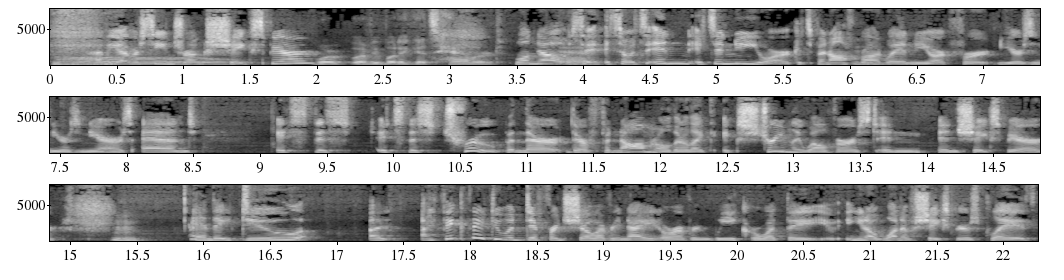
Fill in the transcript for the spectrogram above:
Have you ever seen drunk Shakespeare? where, where everybody gets hammered. Well, no. So, so it's in it's in New York. It's been off Mm-hmm. Broadway in New York for years and years and years, and it's this it's this troupe, and they're they're phenomenal. They're like extremely well versed in in Shakespeare, Mm-hmm. and they do. A, I think they do a different show every night or every week or what they you know one of Shakespeare's plays,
